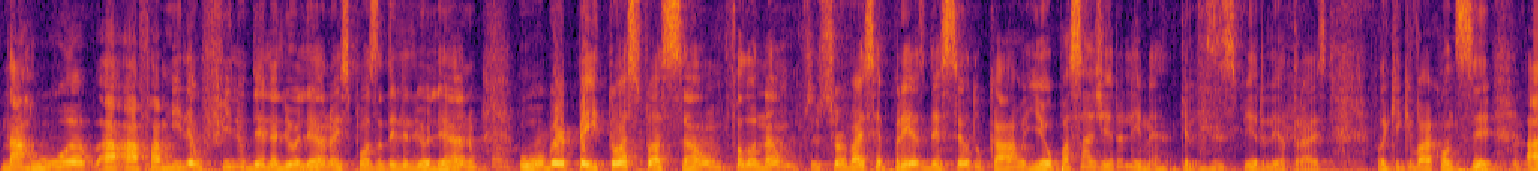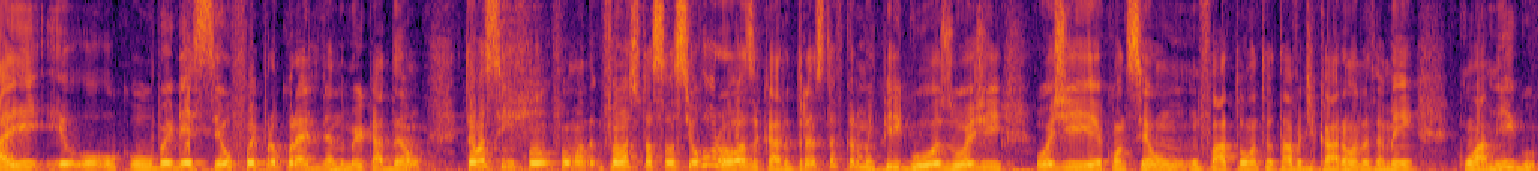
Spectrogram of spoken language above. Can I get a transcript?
na rua, a, a, família, o filho dele ali olhando, a esposa dele ali olhando. O Uber peitou a situação, falou: não, o senhor vai ser preso, desceu do carro, e eu, passageiro ali, né? Aquele desespero ali atrás. Falei: o que, que vai acontecer? Aí eu, o, o, Uber desceu, foi procurar ele dentro do Mercadão. Então, assim, foi, foi, uma, foi uma situação assim, horrorosa, cara. O trânsito tá ficando muito perigoso. Hoje, hoje aconteceu um, um fato ontem, eu tava de carona carona também com um amigo.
